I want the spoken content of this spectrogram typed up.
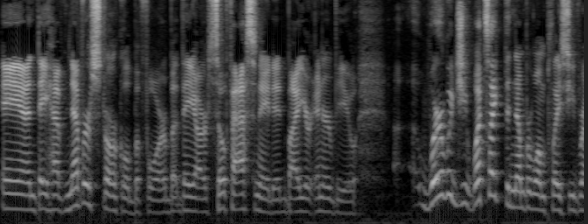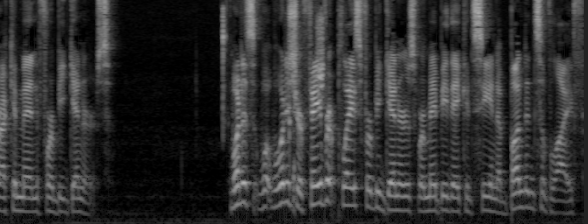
and they have never snorkeled before, but they are so fascinated by your interview, where would you? What's like the number one place you'd recommend for beginners? What is what, what is your favorite place for beginners where maybe they could see an abundance of life?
